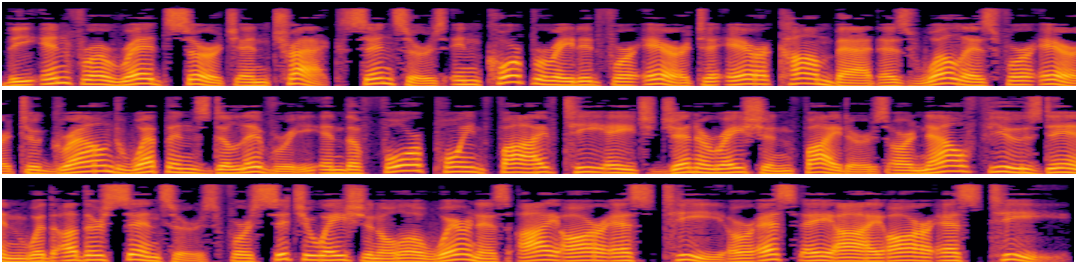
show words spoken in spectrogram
The infrared search and track sensors incorporated for air-to-air -air combat as well as for air-to-ground weapons delivery in the 4.5th generation fighters are now fused in with other sensors for situational awareness IRST or SAIRST,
